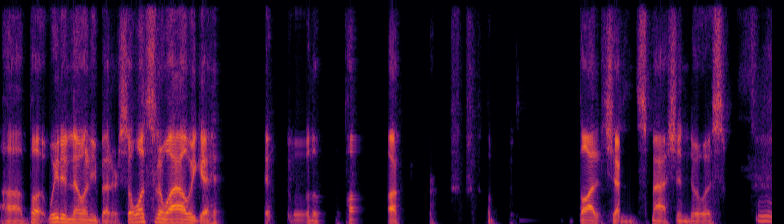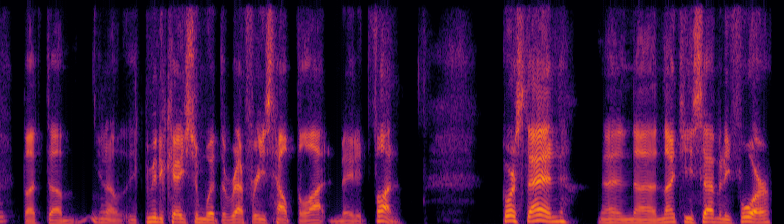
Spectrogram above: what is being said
Uh, but we didn't know any better. So once in a while, we get hit with a puck, a body check and smash into us. Mm. But, um, you know, the communication with the referees helped a lot and made it fun. Of course, then in uh, 1974,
